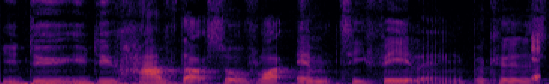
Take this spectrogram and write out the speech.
you do you do have that sort of like empty feeling because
